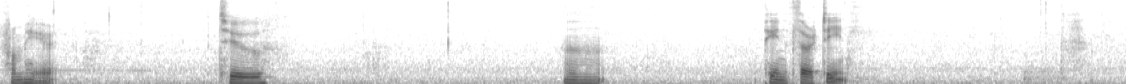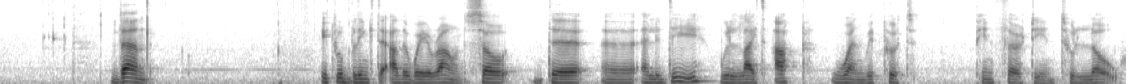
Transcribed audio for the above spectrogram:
from here to uh, pin 13 then it will blink the other way around. So the uh, LED will light up when we put pin 13 to low.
